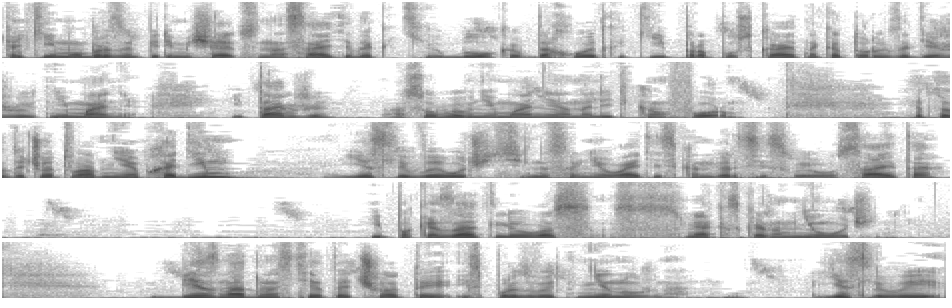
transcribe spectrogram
каким образом перемещаются на сайте, до каких блоков доходят, какие пропускают, на которых задерживают внимание. И также особое внимание аналитикам форм. Этот отчет вам необходим, если вы очень сильно сомневаетесь в конверсии своего сайта и показатели у вас, мягко скажем, не очень. Без надобности это отчеты использовать не нужно. Если вы,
